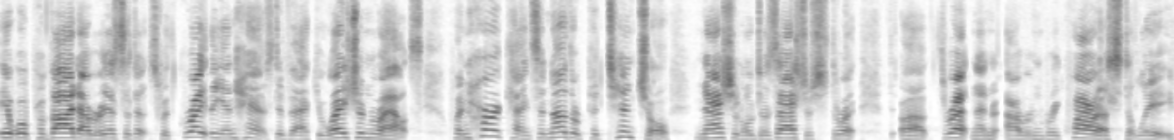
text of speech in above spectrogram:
It will provide our residents with greatly enhanced evacuation routes when hurricanes and other potential national disasters threat, uh, threaten and require us to leave.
